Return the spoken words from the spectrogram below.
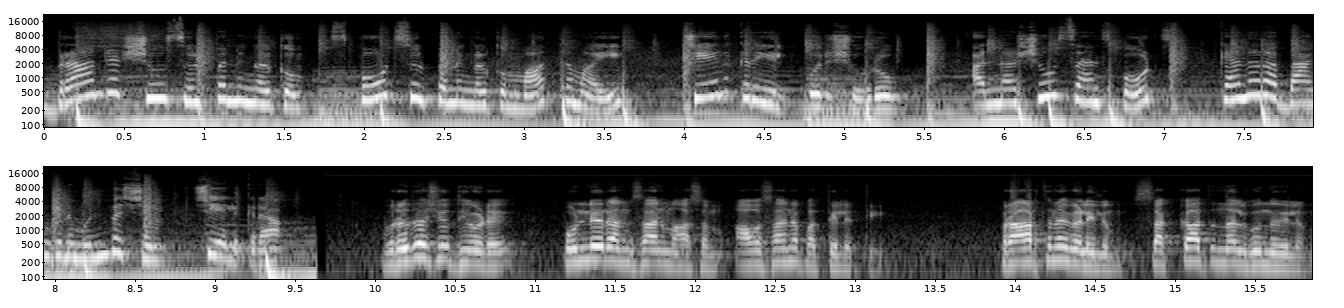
ബ്രാൻഡഡ് ഷൂസ് ഉൽപ്പന്നങ്ങൾക്കും സ്പോർട്സ് ഉൽപ്പന്നങ്ങൾക്കും മാത്രമായി ചേലക്കരയിൽ ഒരു showroom Anna shoes and sports Canara ബാങ്കിന് മുൻവശം ചേലക്കര. വ്രതശുദ്ധിയുടെ പുണ്യ റംസാൻ മാസം അവസാന പത്തിലെത്തി. പ്രാർത്ഥനകളിലും സക്കാത്ത് നൽകുന്നതിലും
